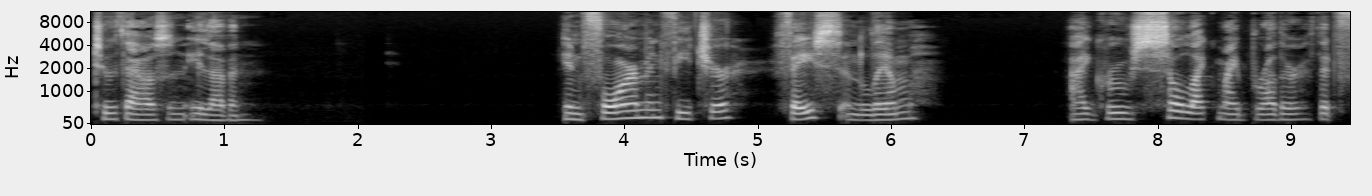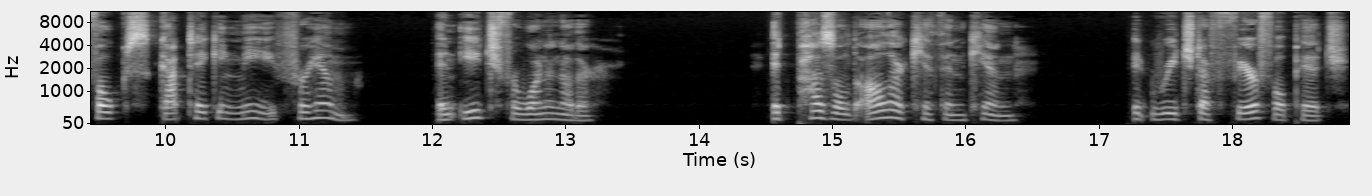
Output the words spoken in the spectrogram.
2011 In form and feature, face and limb, I grew so like my brother That folks got taking me for him, And each for one another. It puzzled all our kith and kin; It reached a fearful pitch,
